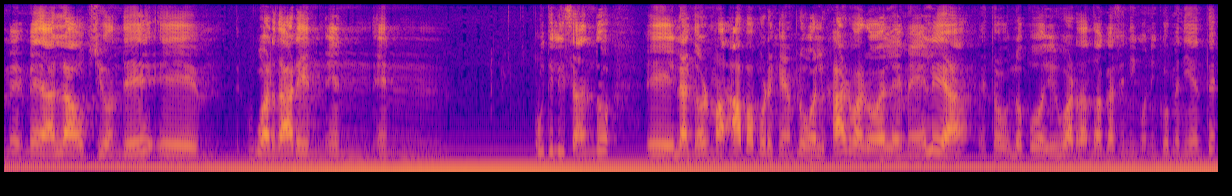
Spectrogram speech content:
me, da la opción de guardar en, utilizando la norma APA, por ejemplo, o el Harvard o el MLA. Esto lo puedo ir guardando acá sin ningún inconveniente.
